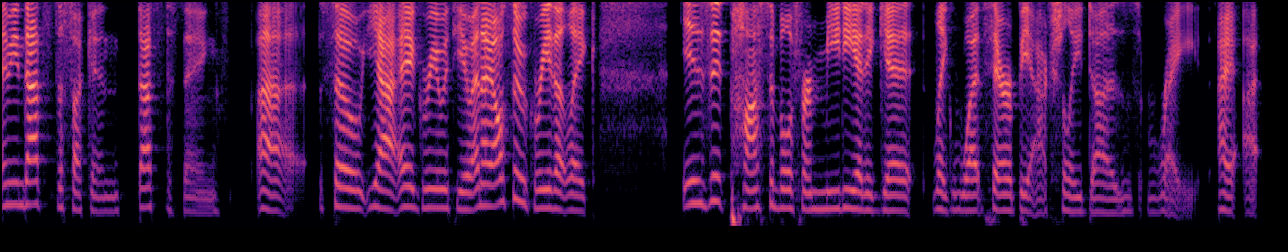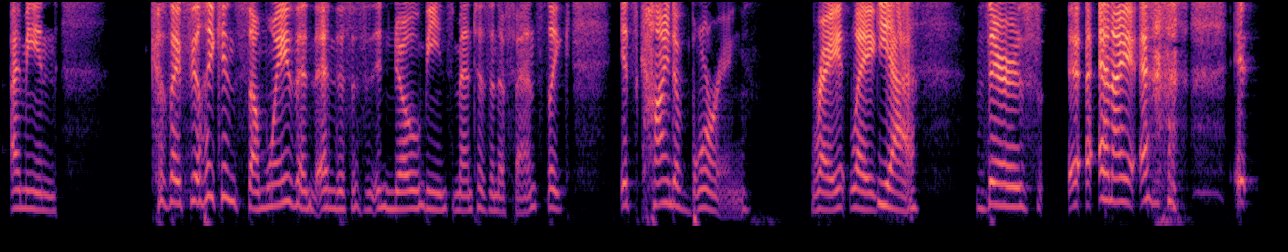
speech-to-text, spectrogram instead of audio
I mean, that's the fucking that's the thing. Uh so yeah, I agree with you. And I also agree that like is it possible for media to get like what therapy actually does right? I I, I mean cuz I feel like in some ways and and this is in no means meant as an offense, like it's kind of boring. Right? Like yeah, there's and I and it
